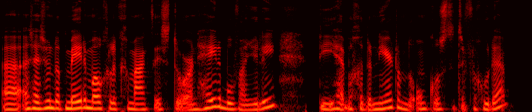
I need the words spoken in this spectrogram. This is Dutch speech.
Uh, een seizoen dat mede mogelijk gemaakt is door een heleboel van jullie die hebben gedoneerd om de onkosten te vergoeden.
